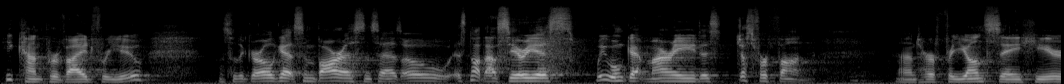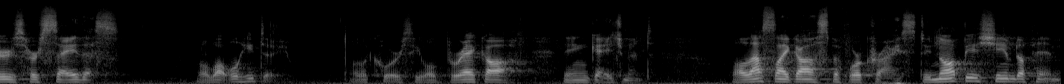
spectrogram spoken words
He can't provide for you. And so the girl gets embarrassed and says, Oh, it's not that serious. We won't get married. It's just for fun. And her fiance hears her say this. Well, what will he do? Well, of course, he will break off the engagement. Well, that's like us before Christ. Do not be ashamed of him,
